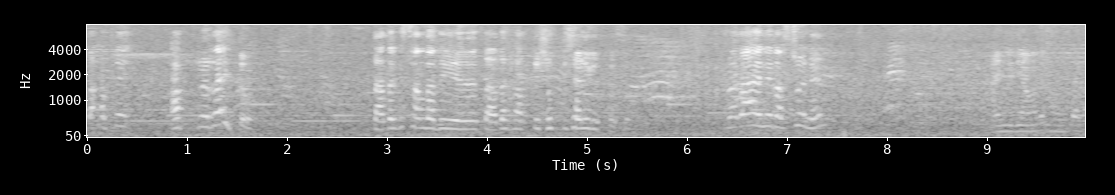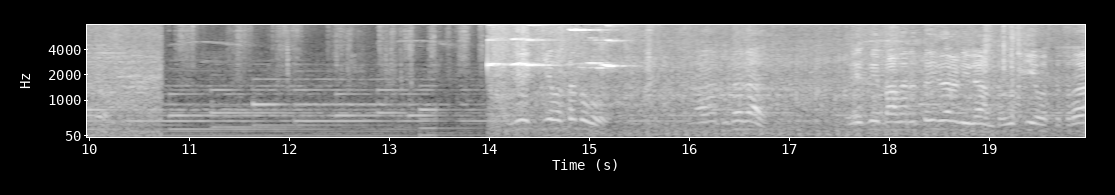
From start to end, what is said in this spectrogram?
তা আপনি আপনারাই তো। তাদেরকে চান্দা দিয়ে তাদের হাতকে শক্তিশালী করতেছে। আপনারা আইনের আশ্রয় নেন। আইন যদি আমাদের কি অবস্থা তো কোথায় যাস? এই যে বাজারের তো নিলাম তখন কি অবস্থা? তোরা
